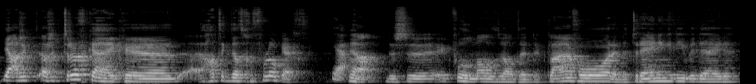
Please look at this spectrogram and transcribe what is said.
Ja, als ik, als ik terugkijk, uh, had ik dat gevoel ook echt. Ja. ja dus uh, ik voelde me altijd wel er klaar voor en de trainingen die we deden.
